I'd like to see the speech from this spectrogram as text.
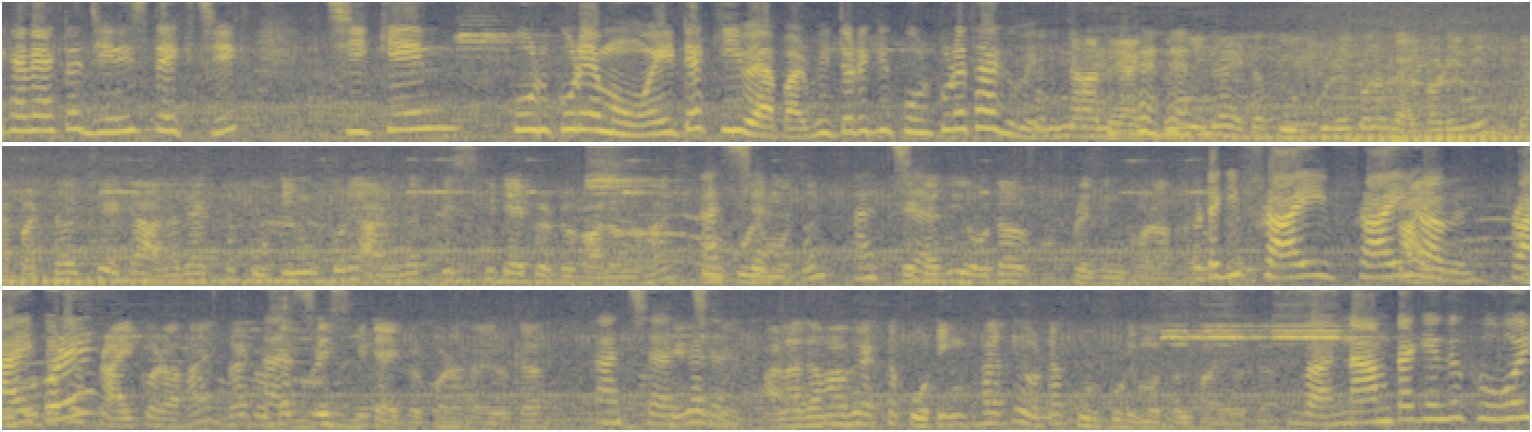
এখানে একটা জিনিস দেখছি, চিকেন কুরকুরে মোমো এইটা কি ব্যাপার? ভিতরে কি কুরকুরে থাকবে? না না একদমই না এটা কুরকুরে কোনো ব্যাপারই নেই। ব্যাপারটা হচ্ছে এটা আলাদা একটা কোটিং করে আলাদা ক্রিস্পি টাইপের ওটা বানানো হয় কুরকুরে আচ্ছা, মতন। আচ্ছা। সেটা দিয়ে ওটা প্রেজেন্ট করা হয়। ওটা কি ফ্রাই ফ্রাই হবে? ফ্রাই করে? ফ্রাই করা হয় বাট ওটা আচ্ছা। ক্রিস্পি টাইপের করা হয় ওটা। আচ্ছা আচ্ছা আছে? আলাদাভাবে একটা কোটিং থাকে ওটা কুরকুরে মতন হয় ওটা। বাহ নামটা কিন্তু খুবই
